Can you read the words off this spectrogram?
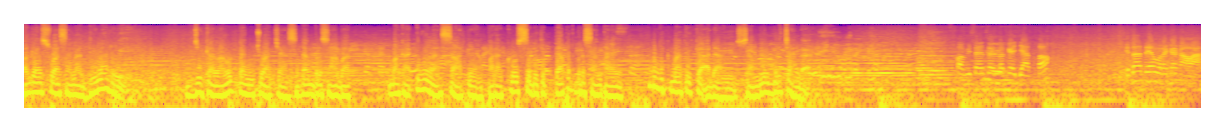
Berbagai suasana dilalui. Jika laut dan cuaca sedang bersahabat, maka inilah saatnya para kru sedikit dapat bersantai, menikmati keadaan sambil bercanda. kalau misalnya sendoknya jatuh itu artinya mereka kalah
